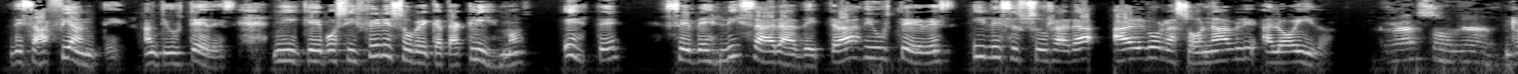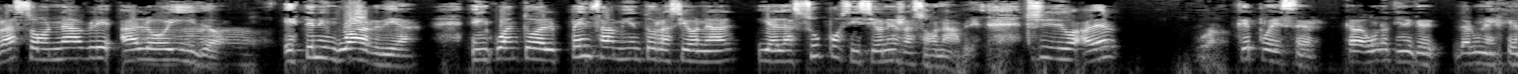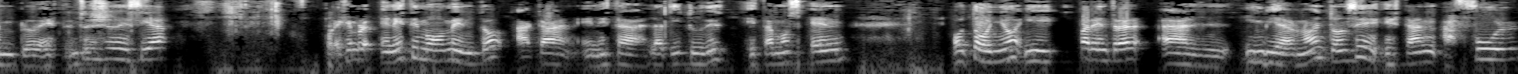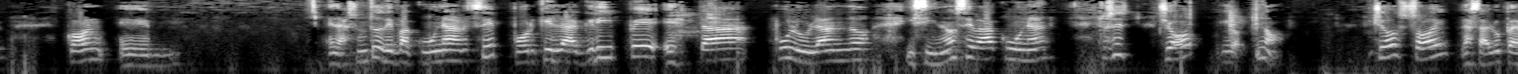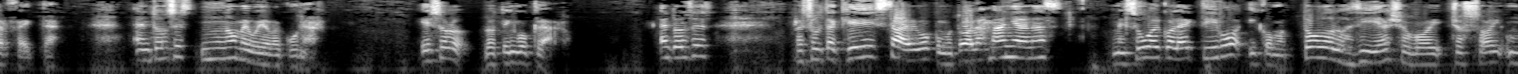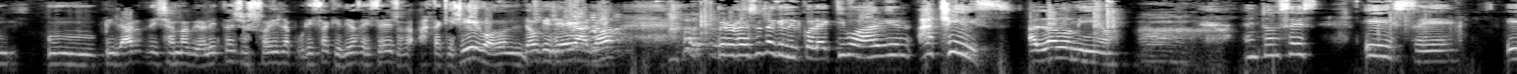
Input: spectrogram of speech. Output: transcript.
desafiante ante ustedes, ni que vocifere sobre cataclismos, éste se deslizará detrás de ustedes y les susurrará algo razonable al oído. Razonable. Razonable al oído. Estén en guardia en cuanto al pensamiento racional y a las suposiciones razonables. Entonces yo digo, a ver, ¿qué puede ser? Cada uno tiene que dar un ejemplo de esto. Entonces yo decía, por ejemplo, en este momento, acá en estas latitudes, estamos en otoño y para entrar al invierno, entonces están a full con eh, el asunto de vacunarse porque la gripe está pululando y si no se vacunan, entonces yo digo, no, yo soy la salud perfecta. Entonces no me voy a vacunar. Eso lo, lo tengo claro. Entonces, resulta que salgo como todas las mañanas, me subo al colectivo y como todos los días yo voy, yo soy un, un pilar de llama violeta, yo soy la pureza que Dios desea, yo hasta que llego donde tengo que llegar, ¿no? Pero resulta que en el colectivo alguien, ¡ah, chis! Al lado mío. Entonces, ese,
